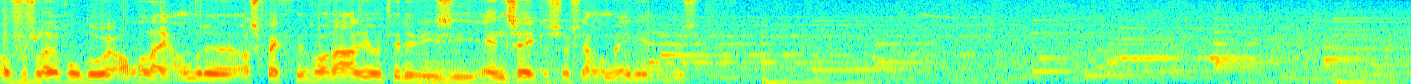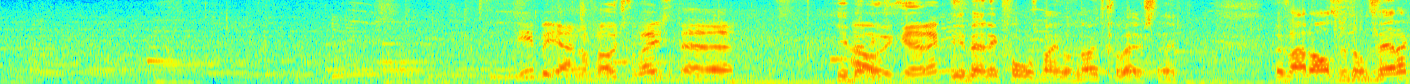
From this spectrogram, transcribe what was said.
overvleugeld door allerlei andere aspecten van radio, televisie en zeker sociale media. Dus Hier ben jij nog nooit geweest, eh hier, ben ik, hier ben ik volgens mij nog nooit geweest. Nee. We waren altijd aan het werk.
